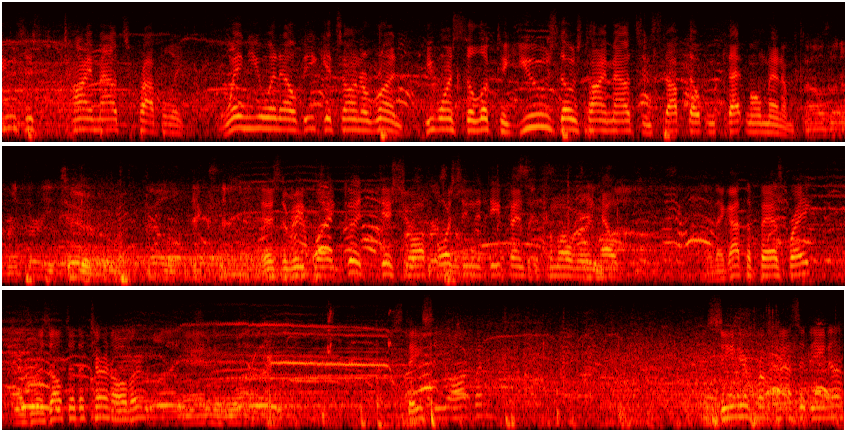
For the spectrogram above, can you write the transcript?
use his timeouts properly. When UNLV gets on a run, he wants to look to use those timeouts and stop the, that momentum. Fouls on number 32, Phil Dixon. There's the replay. Good dish off, forcing the defense to come over and help. And they got the fast break as a result of the turnover. And. Stacy Augmon, senior from Pasadena,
